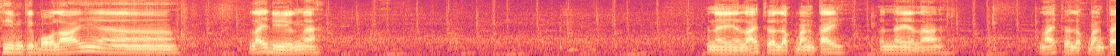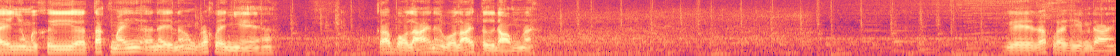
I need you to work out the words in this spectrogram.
thêm cái bộ lái uh, lái điện nè. Cái này là lái trợ lực bằng tay bên này là lái lái trợ lực bằng tay nhưng mà khi ờ, tắt máy ở này nó rất là nhẹ ha. Có bộ lái này bộ lái tự động nè. Ghe rất là hiện đại.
